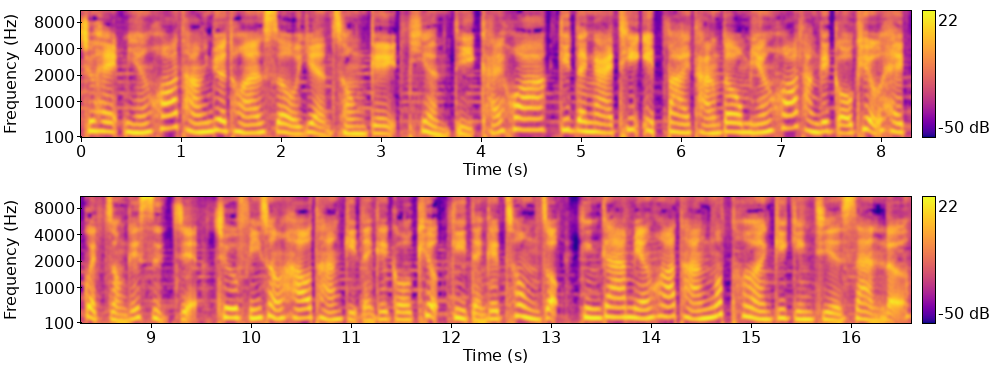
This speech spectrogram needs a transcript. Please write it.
就是棉花糖乐团首演唱嘅《遍地开花》。记得爱听一百听到棉花糖嘅歌曲，系各种嘅世界，就非常好听。记得嘅歌曲，记得嘅创作，更加棉花糖乐团已经解散了。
